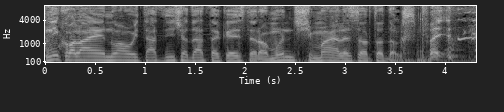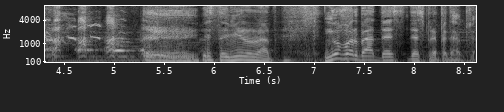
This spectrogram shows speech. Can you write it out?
Nicolae nu a uitat niciodată că este român și mai ales ortodox. Păi... Este minunat. Nu vorbea des despre pedepse.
